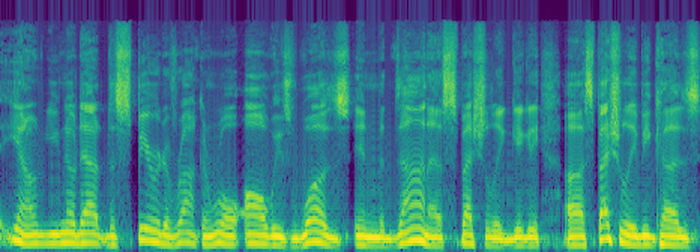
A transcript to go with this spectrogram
you know, you no doubt the spirit of rock and roll always was in Madonna, especially giggity, uh, especially because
